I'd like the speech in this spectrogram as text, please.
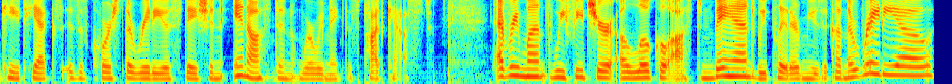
KUTX is, of course, the radio station in Austin where we make this podcast. Every month, we feature a local Austin band. We play their music on the radio.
